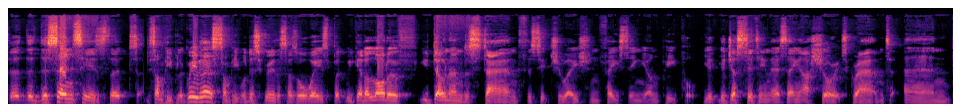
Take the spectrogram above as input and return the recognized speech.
the, the, the, sense is that some people agree with us, some people disagree with us, as always, but we get a lot of you don't understand the situation facing young people. You're, you're just sitting there saying, ah, sure, it's grand. And,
